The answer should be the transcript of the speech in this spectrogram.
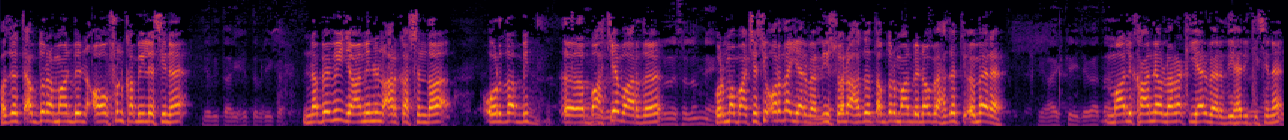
Hz. Abdurrahman bin Avf'ın kabilesine Nebevi caminin arkasında orada bir e, bahçe vardı. Hurma bahçesi orada yer verdi. Sonra Hazreti Abdurrahman bin Avf ve Hazreti Ömer'e malikane olarak yer verdi her ikisine.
